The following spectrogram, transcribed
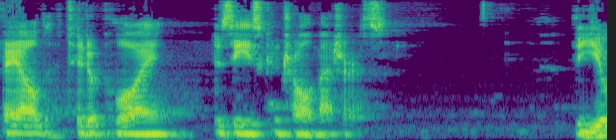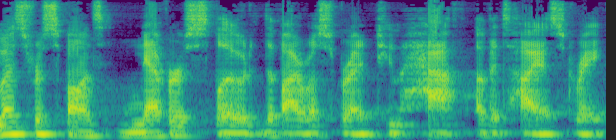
failed to deploy disease control measures. The US response never slowed the viral spread to half of its highest rate.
